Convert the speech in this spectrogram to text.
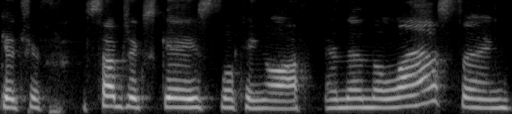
get your subject's gaze looking off. And then the last thing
